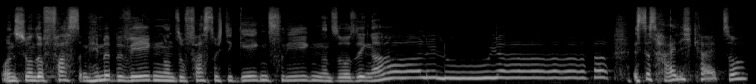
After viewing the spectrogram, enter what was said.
uns schon so fast im Himmel bewegen und so fast durch die Gegend fliegen und so singen Halleluja. Ist das Heiligkeit so?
